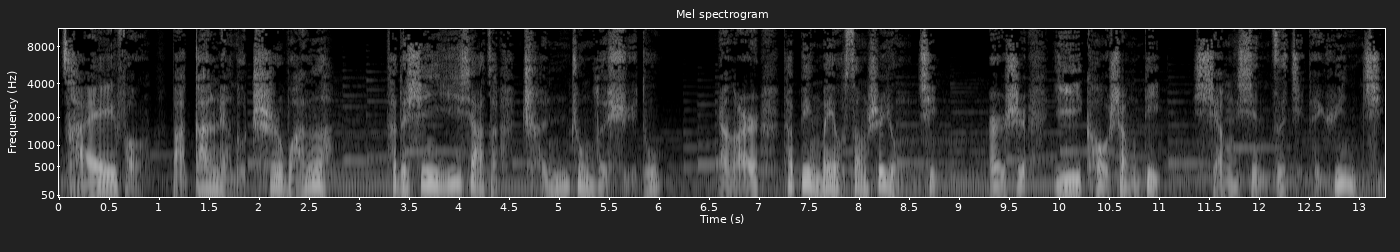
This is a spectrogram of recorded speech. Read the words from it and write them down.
裁缝把干粮都吃完了，他的心一下子沉重了许多。然而，他并没有丧失勇气。而是依靠上帝，相信自己的运气。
